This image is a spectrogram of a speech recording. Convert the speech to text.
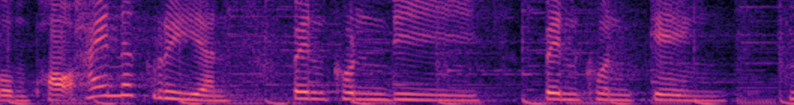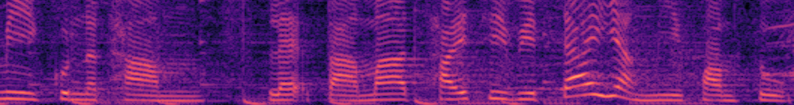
บ่มเพาะให้นักเรียน เป็นคนดี เป็นคนเก่ง มีคุณธรรม และสามารถใช้ชีวิตได้อย่างมีความสุข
